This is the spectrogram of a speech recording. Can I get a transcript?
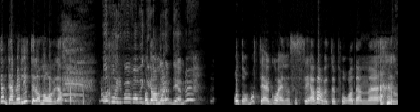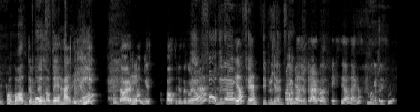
Kjente jeg ble litt overraska. Hvorfor, hva begrunner de det med? Og da måtte jeg gå inn og så se da, vet du, på, den, eh, på hva de bunna det her i. Ja, Da er det mange ute og går ja, fader, det er jo 50 Hvor mange medlemmer er det på den strikksida? Det er ganske mange tusen.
